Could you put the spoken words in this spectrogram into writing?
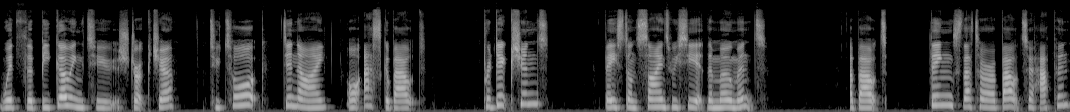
with the be going to structure to talk, deny, or ask about predictions based on signs we see at the moment about things that are about to happen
